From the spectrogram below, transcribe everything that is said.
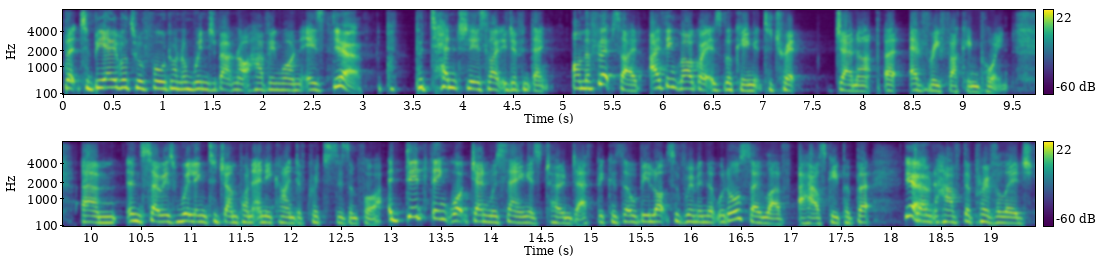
but to be able to afford one and whinge about not having one is Yeah. p- potentially a slightly different thing. On the flip side, I think Margaret is looking to trip Jen up at every fucking point. Um, and so is willing to jump on any kind of criticism for her. I did think what Jen was saying is tone deaf because there will be lots of women that would also love a housekeeper, but Yeah. don't have the privilege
